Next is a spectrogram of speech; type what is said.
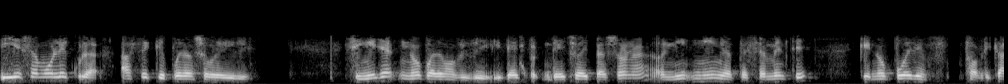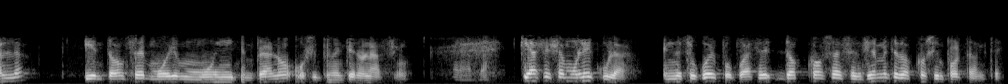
y esa molécula hace que puedan sobrevivir. Sin ella no podemos vivir y de, hecho hay personas, niños especialmente, que no pueden fabricarla y entonces mueren muy temprano o simplemente no nacen. ¿Qué hace esa molécula en nuestro cuerpo? Pues hace dos cosas, esencialmente dos cosas importantes.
